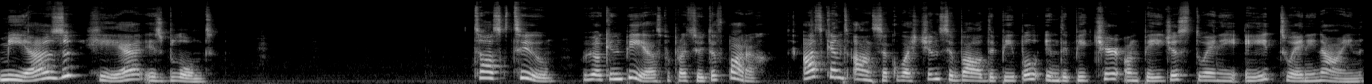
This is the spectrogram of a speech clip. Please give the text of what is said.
Mia's hair is blonde. Task 2. Work in pairs. Попрацюйте в парах. Ask and answer questions about the people in the picture on pages 28-29.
